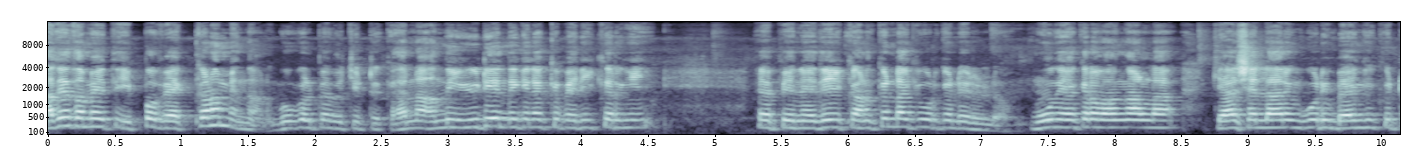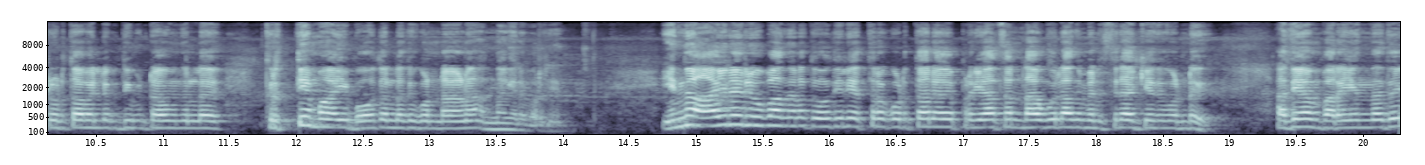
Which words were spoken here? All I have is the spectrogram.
അതേ സമയത്ത് ഇപ്പോൾ വെക്കണം എന്നാണ് ഗൂഗിൾ പേ വെച്ചിട്ട്. കാരണം അന്ന് ഇ ഡി എന്തെങ്കിലുമൊക്കെ പരിക്കിറങ്ങി പിന്നെ ഇത് കണക്കുണ്ടാക്കി കൊടുക്കേണ്ടി വരുമല്ലോ. മൂന്ന് ഏക്കർ വാങ്ങാനുള്ള ക്യാഷ് എല്ലാവരും കൂടി ബാങ്കിൽ കിട്ടുകൊടുത്താൽ വലിയ ബുദ്ധിമുട്ടാവും എന്നുള്ളത് കൃത്യമായി ബോധമുള്ളത് കൊണ്ടാണ് അന്നങ്ങനെ പറഞ്ഞത്. ഇന്ന് ആയിരം രൂപ എന്നുള്ള തോതിൽ എത്ര കൊടുത്താൽ പ്രയാസം ഉണ്ടാകില്ല എന്ന് മനസ്സിലാക്കിയത് കൊണ്ട് അദ്ദേഹം പറയുന്നത്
